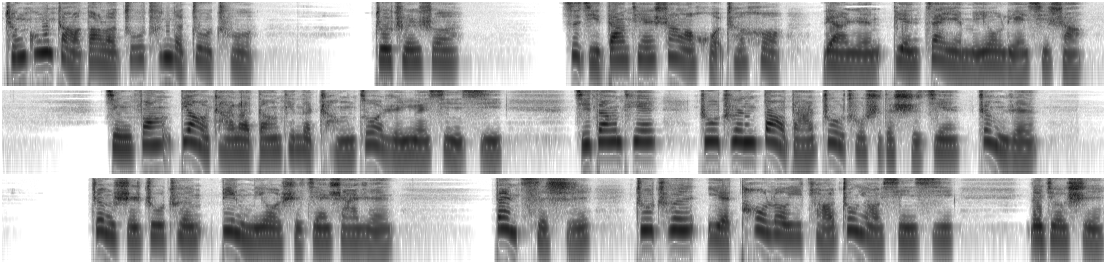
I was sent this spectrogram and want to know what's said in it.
成功找到了朱春的住处。朱春说，自己当天上了火车后，两人便再也没有联系上。警方调查了当天的乘坐人员信息及当天朱春到达住处时的时间，证人证实朱春并没有时间杀人。但此时，朱春也透露一条重要信息。那就是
